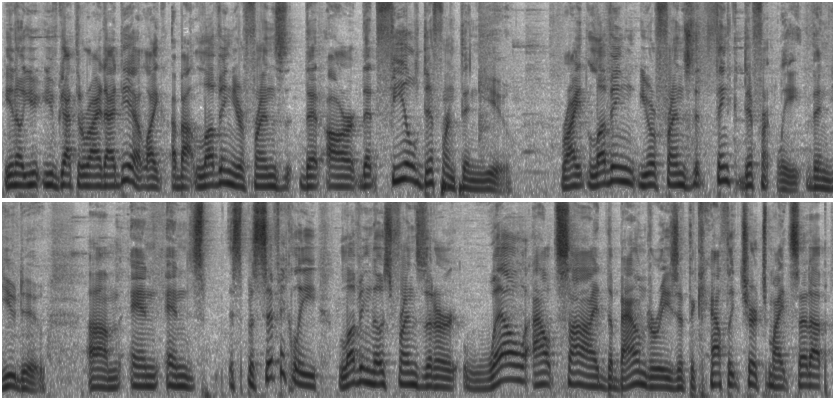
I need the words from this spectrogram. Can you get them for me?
you know, you, you've got the right idea, like about loving your friends that are that feel different than you right? Loving your friends that think differently than you do, um, and and specifically loving those friends that are well outside the boundaries that the Catholic Church might set up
